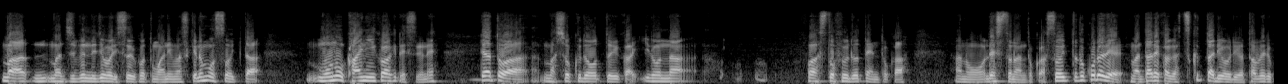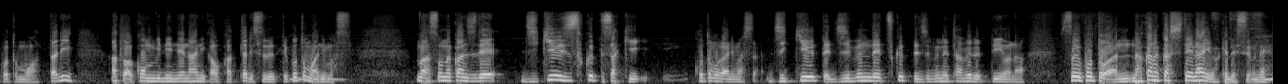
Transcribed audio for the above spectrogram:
まあ、まあ自分で料理することもありますけども、そういったものを買いに行くわけですよね。で、あとは、まあ食堂というか、いろんなファーストフード店とか、あの、レストランとか、そういったところで、まあ誰かが作った料理を食べることもあったり、あとはコンビニで何かを買ったりするっていうこともあります。まあそんな感じで、自給自足ってさっき 言葉がありました。自給って自分で作って自分で食べるっていうような、そういうことはなかなかしてないわけですよね。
